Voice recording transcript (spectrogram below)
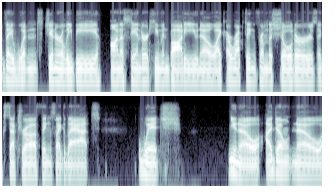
they wouldn't generally be on a standard human body, you know, like erupting from the shoulders, etc., things like that, which you know, I don't know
